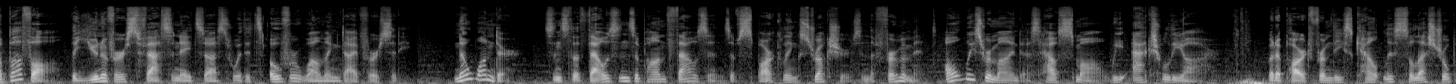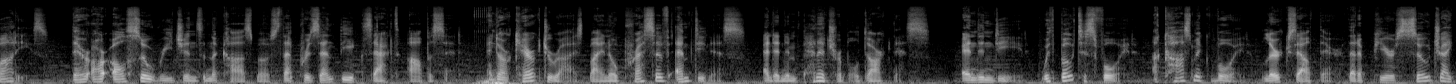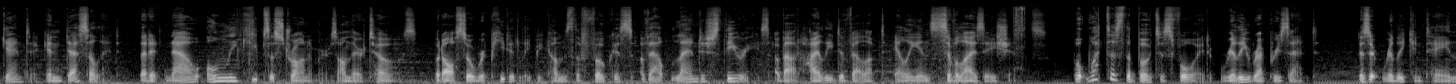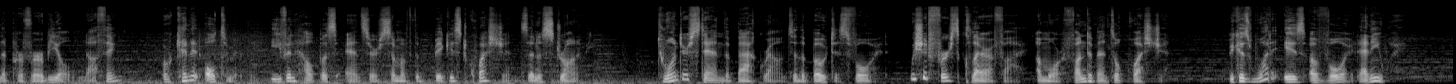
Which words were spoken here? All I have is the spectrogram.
Above all, the universe fascinates us with its overwhelming diversity. No wonder, since the thousands upon thousands of sparkling structures in the firmament always remind us how small we actually are. But apart from these countless celestial bodies, there are also regions in the cosmos that present the exact opposite and are characterized by an oppressive emptiness and an impenetrable darkness. And indeed, with Boötes Void, a cosmic void lurks out there that appears so gigantic and desolate that it now only keeps astronomers on their toes, but also repeatedly becomes the focus of outlandish theories about highly developed alien civilizations. But what does the Boötes Void really represent? Does it really contain the proverbial nothing? Or can it ultimately even help us answer some of the biggest questions in astronomy? To understand the background to the Boötes Void, we should first clarify a more fundamental question. Because what is a void anyway?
